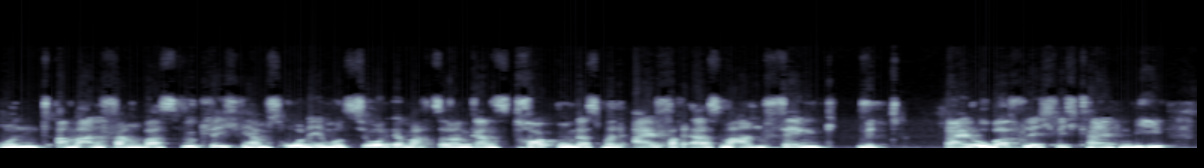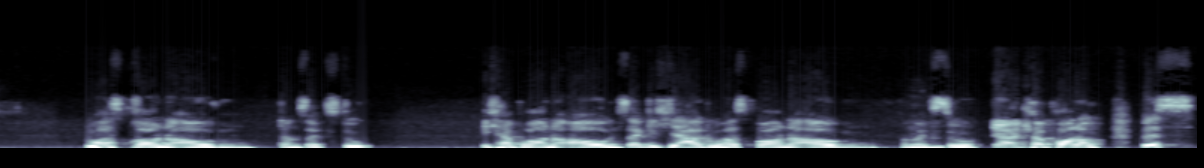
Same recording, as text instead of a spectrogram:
Und am Anfang war es wirklich, wir haben es ohne Emotionen gemacht, sondern ganz trocken, dass man einfach erstmal anfängt mit rein Oberflächlichkeiten, wie du hast braune Augen. Dann sagst du, ich habe braune Augen, sage ich, ja, du hast braune Augen. Dann mhm. sagst du, ja, ich habe braune Augen. Bis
